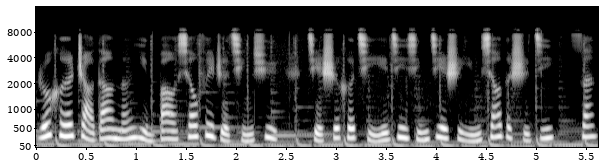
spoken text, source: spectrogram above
如何找到能引爆消费者情绪且适合企业进行借势营销的时机？三、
